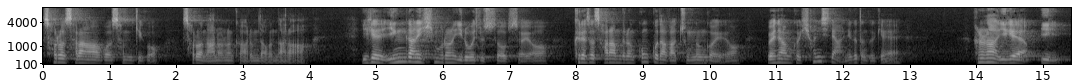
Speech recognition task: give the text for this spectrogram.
서로 사랑하고 섬기고 서로 나누는 그 아름다운 나라 이게 인간의 힘으로는 이루어질 수 없어요. 그래서 사람들은 꿈꾸다가 죽는 거예요. 왜냐하면 그 현실이 아니거든, 그게. 그러나 이게 이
